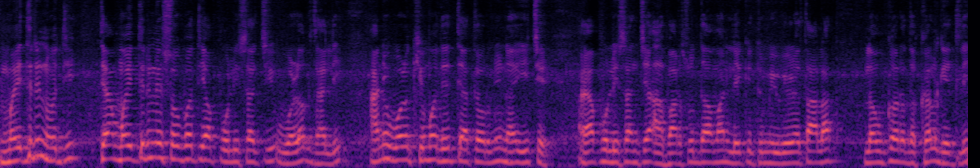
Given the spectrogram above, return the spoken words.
मैत्रीण होती त्या मैत्रिणीसोबत या पोलिसाची ओळख झाली आणि ओळखीमध्ये त्या तरुणीनं हिचे या पोलिसांचे आभारसुद्धा मानले की तुम्ही वेळेत आलात लवकर दखल घेतली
